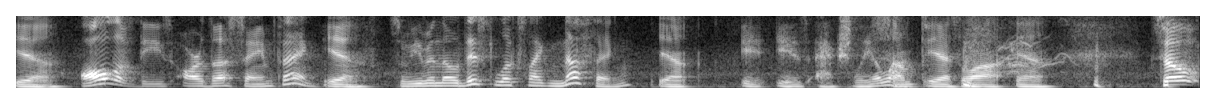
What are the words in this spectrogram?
Yeah, all of these are the same thing. yeah, So even though this looks like nothing, yeah. It is actually a Some, lot. yeah, it's a lot. Yeah. So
